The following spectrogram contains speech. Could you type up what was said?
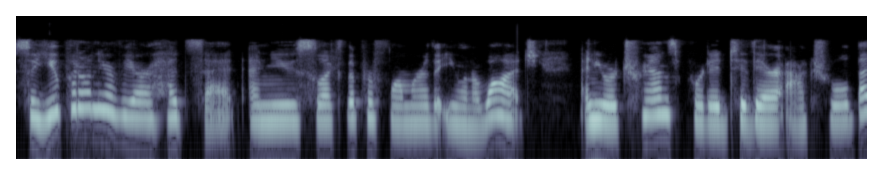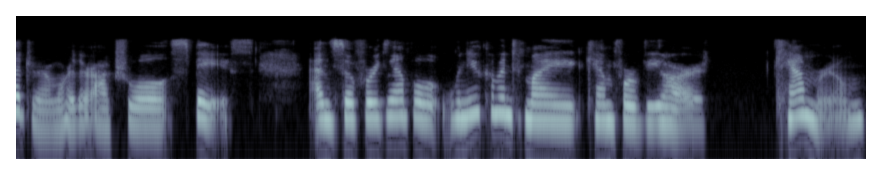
So you put on your VR headset and you select the performer that you want to watch, and you are transported to their actual bedroom or their actual space. And so, for example, when you come into my Cam4 VR cam room,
